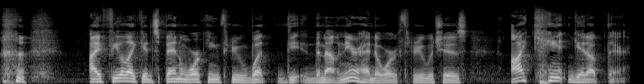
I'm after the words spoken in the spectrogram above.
I feel like it's been working through what the, the mountaineer had to work through, which is I can't get up there.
